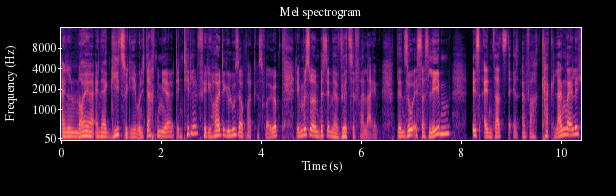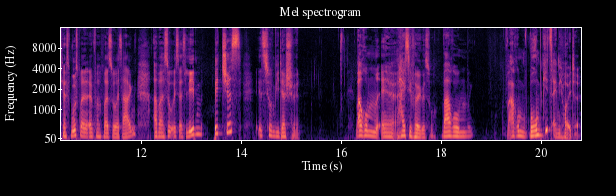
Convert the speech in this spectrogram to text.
eine neue Energie zu geben. Und ich dachte mir, den Titel für die heutige Loser-Podcast-Folge, dem müssen wir ein bisschen mehr Würze verleihen. Denn so ist das Leben, ist ein Satz, der ist einfach kacklangweilig, das muss man einfach mal so sagen. Aber so ist das Leben. Bitches ist schon wieder schön. Warum äh, heißt die Folge so? Warum, warum, worum geht's eigentlich heute?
